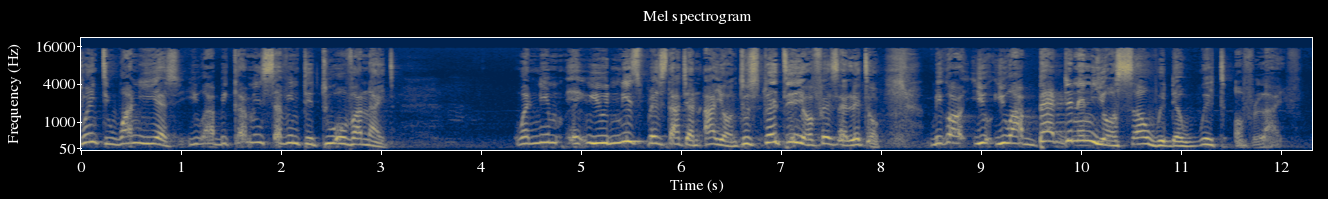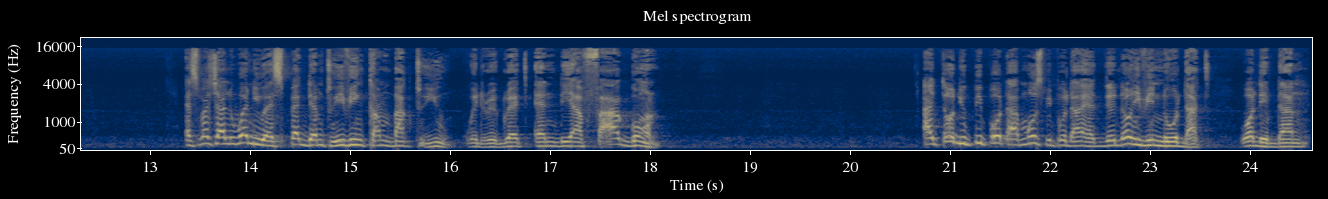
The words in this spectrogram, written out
21 years, you are becoming 72 overnight. When you, need spray starch and iron to straighten your face a little because you, you are burdening yourself with the weight of life. Especially when you expect them to even come back to you with regret and they are far gone. I told you people that most people that they don't even know that what they've done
